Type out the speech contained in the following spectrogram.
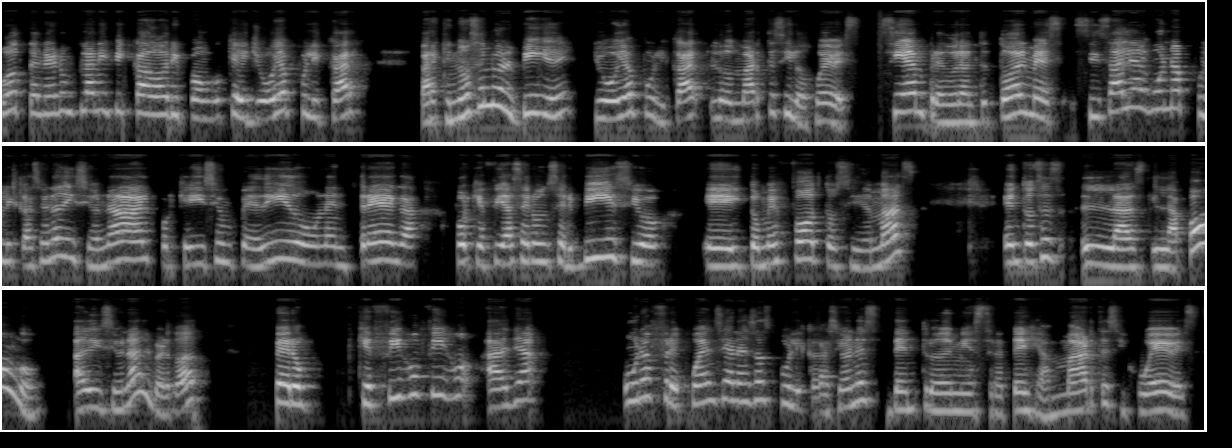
puedo tener un planificador y pongo que yo voy a publicar, para que no se me olvide, yo voy a publicar los martes y los jueves, siempre durante todo el mes. Si sale alguna publicación adicional, porque hice un pedido, una entrega, porque fui a hacer un servicio eh, y tomé fotos y demás, entonces las, la pongo adicional, ¿verdad? Pero que fijo, fijo haya una frecuencia en esas publicaciones dentro de mi estrategia, martes y jueves,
